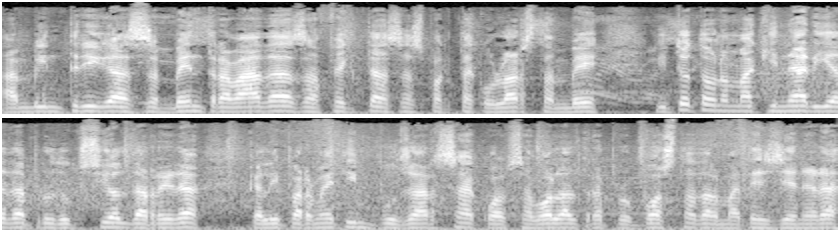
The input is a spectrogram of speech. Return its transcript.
amb intrigues ben trebades, efectes espectaculars també i tota una maquinària de producció al darrere que li permet imposar oposar-se a qualsevol altra proposta del mateix gènere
